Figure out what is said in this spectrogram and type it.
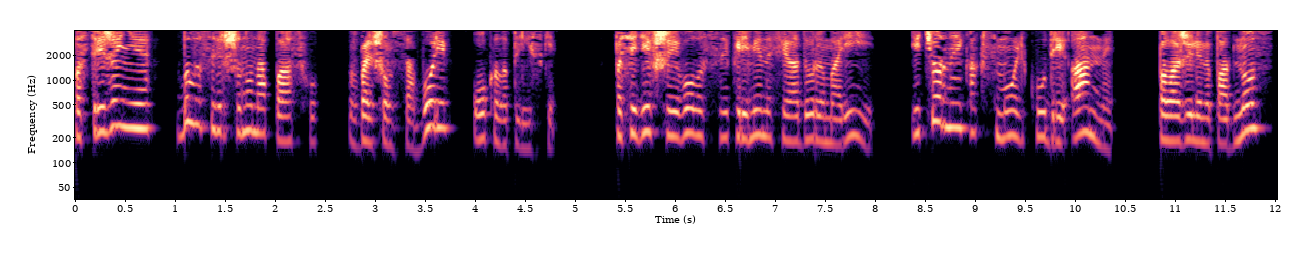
Пострижение было совершено на Пасху в Большом соборе около Плиски. Посидевшие волосы Кремена Феодоры Марии и черные, как смоль, кудри Анны положили на поднос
